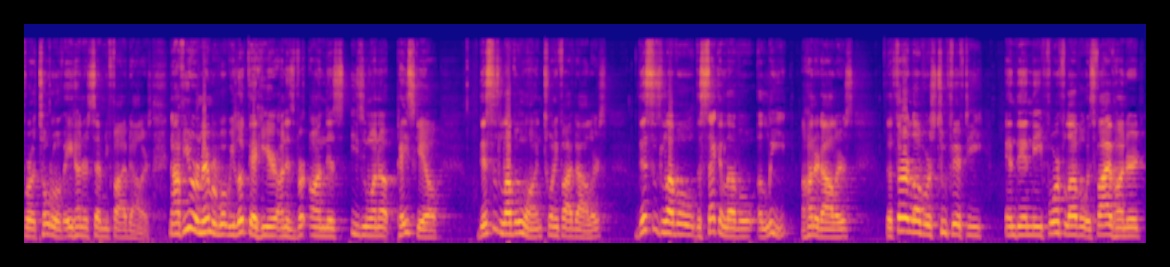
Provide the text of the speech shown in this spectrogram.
for a total of $875. Now, if you remember what we looked at here on this on this Easy One Up pay scale, this is level one, $25. This is level the second level, elite, $100. The third level is 250, and then the fourth level is 500,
